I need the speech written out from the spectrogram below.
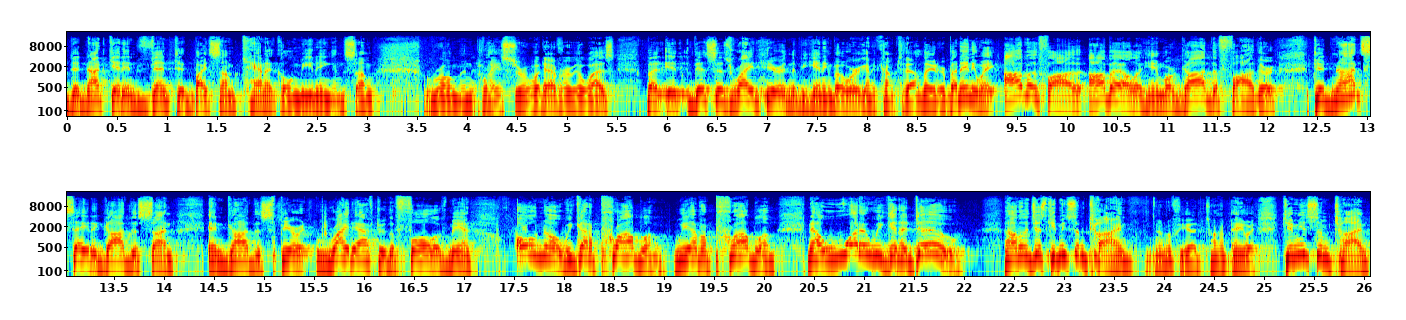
did not get invented by some canonical meeting in some Roman place or whatever it was. But it, this is right here in the beginning, but we're going to come to that later. But anyway, Abba, Father, Abba Elohim, or God the Father, did not say to God the Son and God the Spirit right after the fall of man, Oh no, we got a problem. We have a problem. Now, what are we going to do? Now, I'm going to just give me some time. I don't know if you had time. Anyway, give me some time.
